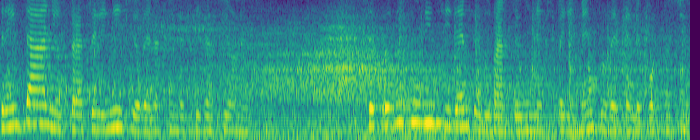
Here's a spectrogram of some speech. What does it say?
30 años tras el inicio de las investigaciones, se produjo un incidente durante un experimento de teleportación.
